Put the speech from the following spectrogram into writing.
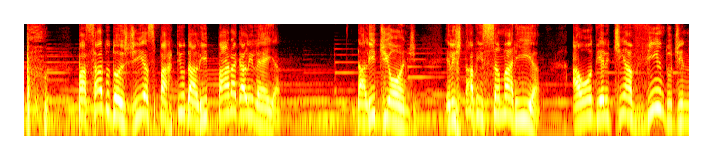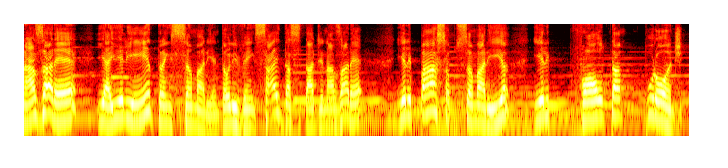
Passado dois dias, partiu dali para a Galileia. Dali de onde? Ele estava em Samaria, aonde ele tinha vindo de Nazaré, e aí ele entra em Samaria. Então ele vem, sai da cidade de Nazaré, e ele passa por Samaria, e ele volta por onde?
